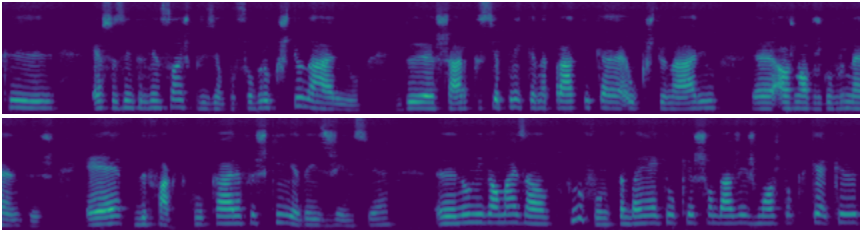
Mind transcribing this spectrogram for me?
que, estas intervenções, por exemplo, sobre o questionário, de achar que se aplica na prática o questionário eh, aos novos governantes, é de facto colocar a fasquia da exigência eh, num nível mais alto, que no fundo também é aquilo que as sondagens mostram que, que, que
